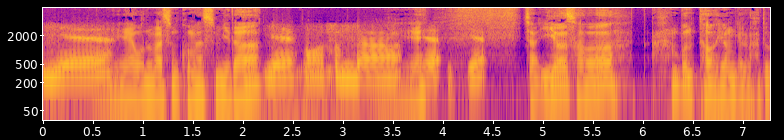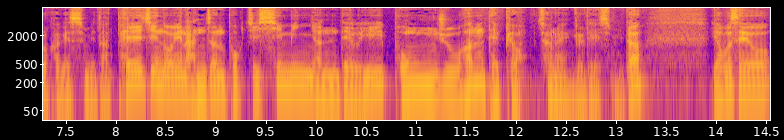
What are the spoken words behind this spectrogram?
예, 예, 오늘 말씀 고맙습니다. 예, 고맙습니다. 예. 예, 예. 자, 이어서 한 분 더 연결을 하도록 하겠습니다. 폐지 노인 안전복지 시민연대의 봉주헌 대표 전화 연결돼 있습니다. 여보세요.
